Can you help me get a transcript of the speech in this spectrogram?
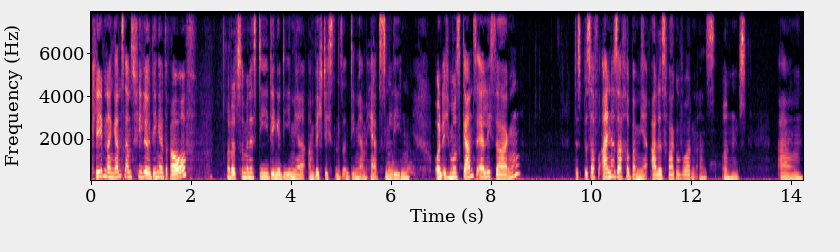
kleben dann ganz, ganz viele Dinge drauf. Oder zumindest die Dinge, die mir am wichtigsten sind, die mir am Herzen liegen. Und ich muss ganz ehrlich sagen, dass bis auf eine Sache bei mir alles wahr geworden ist. Und ähm,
